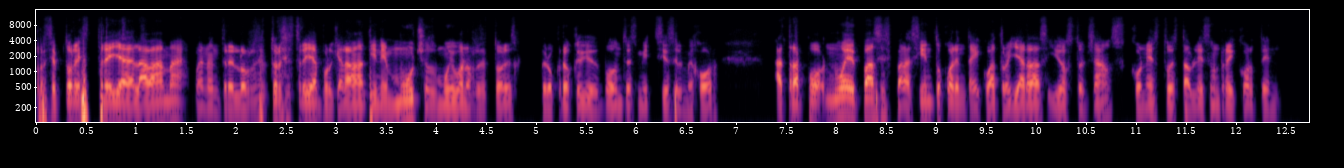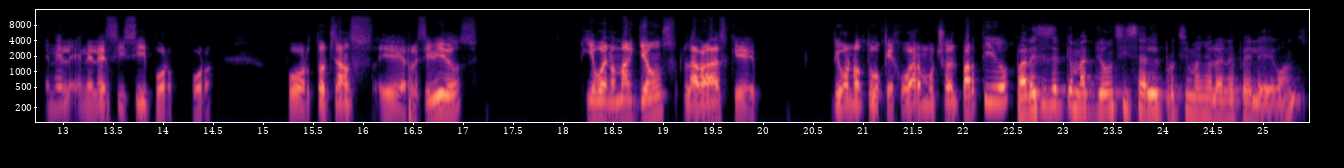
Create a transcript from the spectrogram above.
receptor estrella de Alabama, bueno, entre los receptores estrella, porque Alabama tiene muchos muy buenos receptores, pero creo que Devonta Smith sí es el mejor. Atrapó nueve pases para 144 yardas y dos touchdowns. Con esto establece un récord en, el, en el SEC por, por, por touchdowns eh, recibidos. Y bueno, Mac Jones, la verdad es que, digo, no tuvo que jugar mucho del partido. Parece ser que Mac Jones sí sale el próximo año a la NFL, Gons.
